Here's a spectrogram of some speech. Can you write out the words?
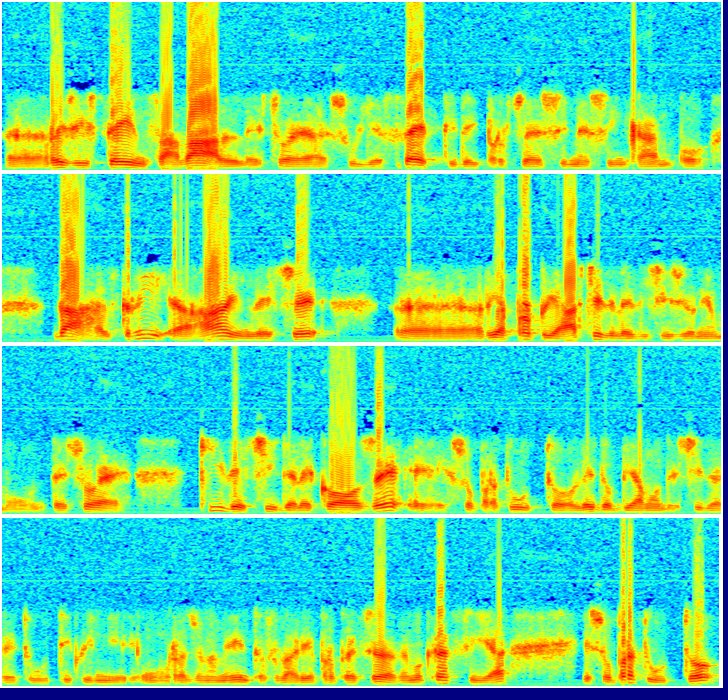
eh, resistenza a valle, cioè sugli effetti dei processi messi in campo da altri, a invece eh, riappropriarci delle decisioni a monte, cioè chi decide le cose e soprattutto le dobbiamo decidere tutti, quindi un ragionamento sulla riappropriazione della democrazia e soprattutto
